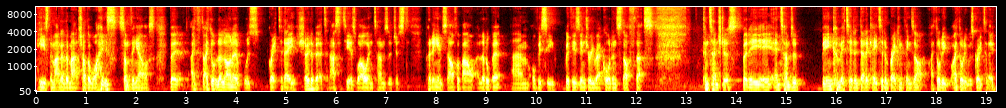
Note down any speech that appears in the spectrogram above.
he's the man of the match, otherwise something else. But I, th- I thought Lallana was great today. Showed a bit of tenacity as well in terms of just putting himself about a little bit. Um, obviously, with his injury record and stuff, that's contentious. But he, he, in terms of being committed and dedicated and breaking things up, I thought he I thought he was great today.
